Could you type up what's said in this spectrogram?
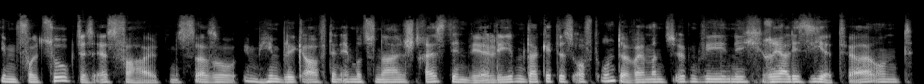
im Vollzug des Essverhaltens, also im Hinblick auf den emotionalen Stress, den wir erleben, da geht es oft unter, weil man es irgendwie nicht realisiert. Ja, und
